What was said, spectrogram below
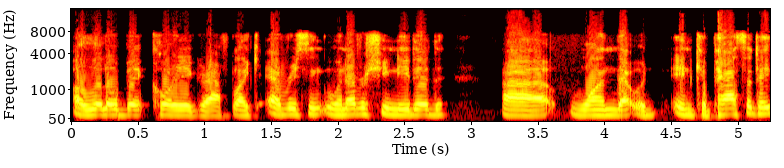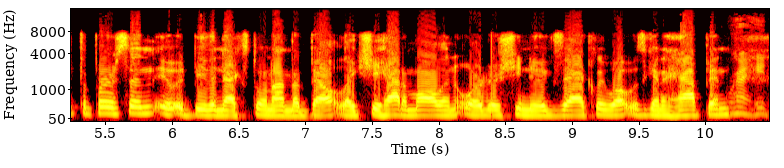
a little bit choreographed. Like every single whenever she needed uh, one that would incapacitate the person, it would be the next one on the belt. Like she had them all in order. She knew exactly what was going to happen. Right.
